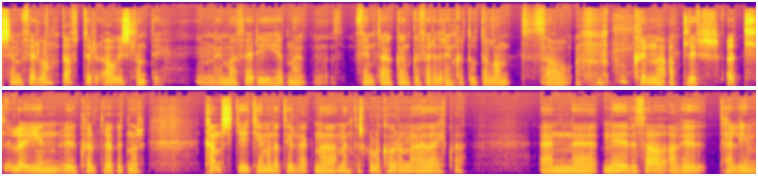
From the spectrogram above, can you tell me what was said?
sem fyrir langt aftur á Íslandi. Ég meina, ef maður fer í hérna fimm daga ganguferðir einhvert út á land þá kunna allir öll lögin við kvöldvegurnar kannski kemur það til vegna mentarskóla kóruna eða eitthvað en uh, með við það að við teljum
